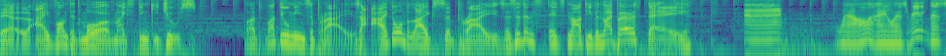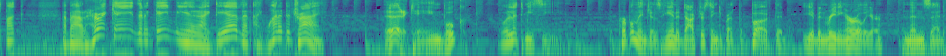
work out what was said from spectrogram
Well, I wanted more of my stinky juice. But what do you mean surprise? I, I don't like surprises. It's, it's not even my birthday. Um, well, I was reading this book about hurricanes and it gave me an idea that I wanted to try. Hurricane book? Well, let me see. The purple ninjas handed Dr. Stinky Breath the book that he had been reading earlier and then said,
